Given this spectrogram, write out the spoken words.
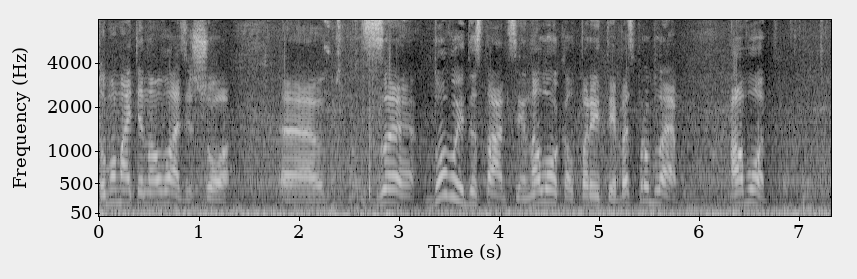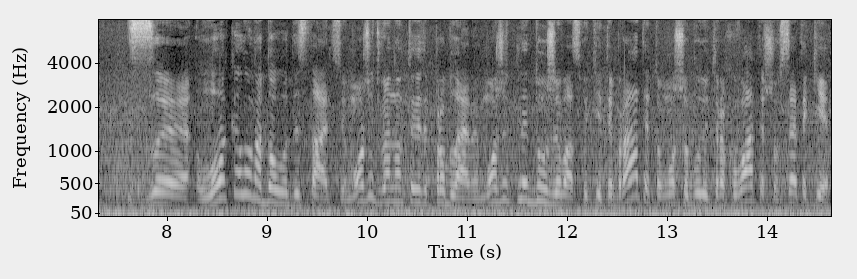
Тому майте на увазі, що е, з довгої дистанції на локал перейти без проблем. А от з локалу на довгу дистанцію можуть виникнути проблеми. Можуть не дуже вас хотіти брати, тому що будуть рахувати, що все-таки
